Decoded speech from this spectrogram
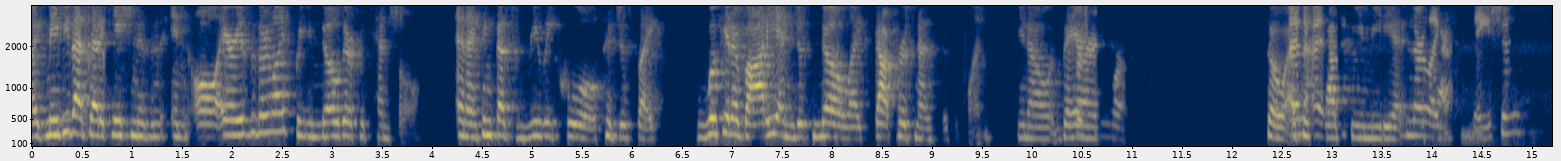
like maybe that dedication isn't in all areas of their life, but you know their potential. And I think that's really cool to just like look at a body and just know like that person has discipline. You know, they For are. Sure. So I and think I, that's the immediate. And they're like tenacious,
